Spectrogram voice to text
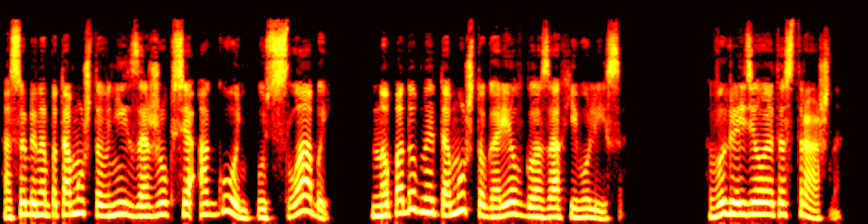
Особенно потому, что в них зажегся огонь, пусть слабый, но подобный тому, что горел в глазах его лиса. Выглядело это страшно.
